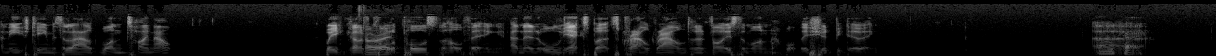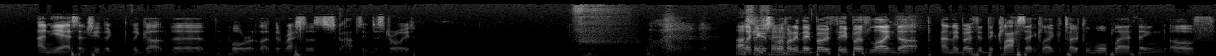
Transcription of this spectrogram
and each team is allowed one timeout, where you can kind of call Alright. a pause to the whole thing, and then all the experts crowd round and advise them on what they should be doing. Okay. Uh, and yeah, essentially the the the the poor like the wrestlers just got absolutely destroyed. That's like it's funny. They both they both lined up and they both did the classic like Total War player thing of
